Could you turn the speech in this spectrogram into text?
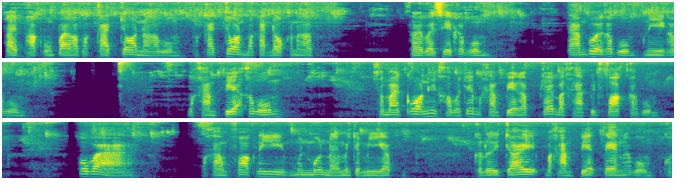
ใส่ผักลงไปครับผักกาดจ้อนนะครับผมผักกาดจ้อนผักกาดดอกนะครับ ใส่ใบเศษครับผม ตามด้วยครับผมนี่ครับผมมะขามเปียกครับผม สมัยก่อนนี่เขาบอกใช้มะขามเปียกครับใช้มะขามเป็นฟักครับผม ราะว่ามะขามฟักนี่มันเมื่อไหนมันจะมีครับ ก็เลยใช้มะขามเปียกแทนครับผมก็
